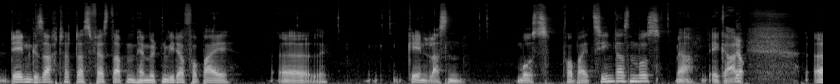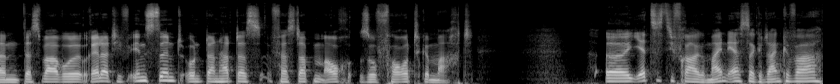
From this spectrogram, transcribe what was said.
denen gesagt hat, dass Verstappen Hamilton wieder vorbei äh, gehen lassen muss, vorbeiziehen lassen muss. Ja, egal. Ja. Ähm, das war wohl relativ instant und dann hat das Verstappen auch sofort gemacht. Äh, jetzt ist die Frage, mein erster Gedanke war,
